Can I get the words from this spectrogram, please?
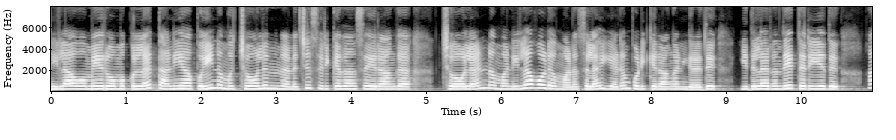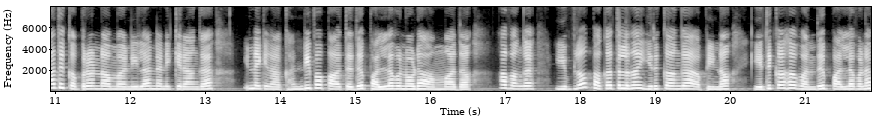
நிலாவுமே ரூமுக்குள்ளே தனியாக போய் நம்ம சோழன் நினச்சி சிரிக்க தான் செய்கிறாங்க சோழன் நம்ம நிலாவோட மனசில் இடம் பிடிக்கிறாங்கங்கிறது இதிலிருந்தே தெரியுது. அதுக்கப்புறம் நம்ம நிலா நினைக்கிறாங்க. இன்றைக்கி நான் கண்டிப்பாக பார்த்தது பல்லவனோட அம்மா தான் அவங்க இவ்வளோ பக்கத்தில் தான் இருக்காங்க அப்படின்னா எதுக்காக வந்து பல்லவனை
